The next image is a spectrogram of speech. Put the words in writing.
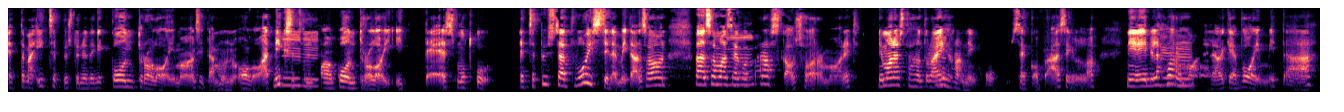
että mä itse pystyn jotenkin kontrolloimaan sitä mun oloa. Että miksi mm. et vaan kontrolloi ittees, mutta että sä pystyt vois sille mitään. Se on vähän sama mm-hmm. se kuin raskaushormonit. Niin monestahan tulee mm-hmm. ihan niin kuin sekopää silloin. Niin ei niille mm-hmm. hormoneille oikein voi mitään.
